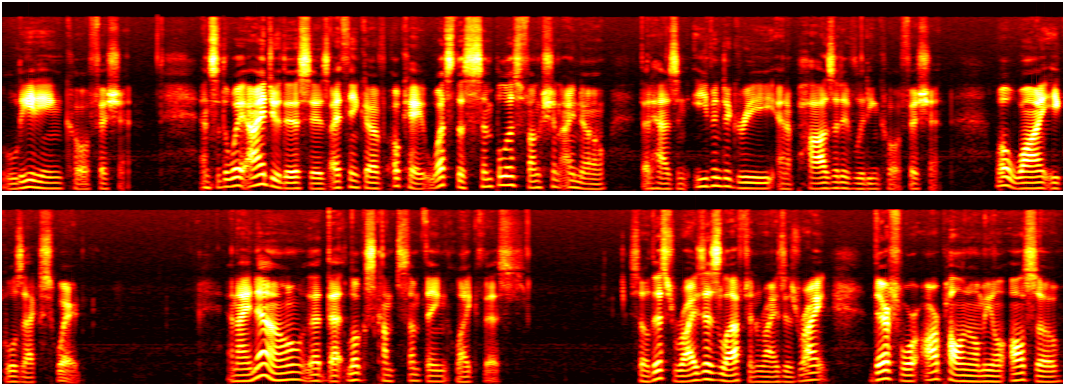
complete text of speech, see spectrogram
leading coefficient. And so the way I do this is I think of, okay, what's the simplest function I know that has an even degree and a positive leading coefficient? Well, y equals x squared. And I know that that looks something like this. So this rises left and rises right. Therefore, our polynomial also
